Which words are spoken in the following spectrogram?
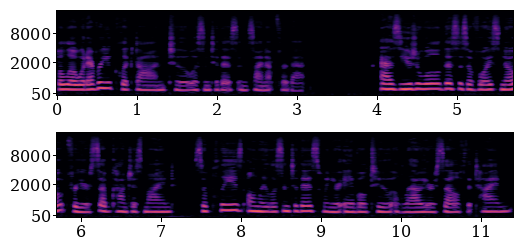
below whatever you clicked on to listen to this and sign up for that. As usual, this is a voice note for your subconscious mind. So please only listen to this when you're able to allow yourself the time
